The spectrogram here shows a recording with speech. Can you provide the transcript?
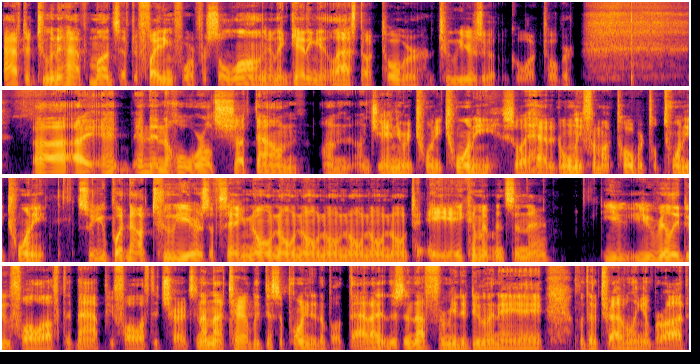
After two and a half months, after fighting for it for so long, and then getting it last October, two years ago, October, uh, I and then the whole world shut down on on January 2020. So I had it only from October till 2020. So you put now two years of saying no, no, no, no, no, no, no to AA commitments in there you you really do fall off the map. You fall off the charts, and I'm not terribly disappointed about that. I, there's enough for me to do in AA without traveling abroad,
